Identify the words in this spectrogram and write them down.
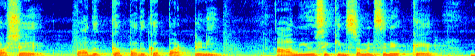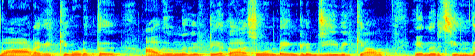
പക്ഷേ പതുക്കെ പതുക്കെ പട്ടിണി ആ മ്യൂസിക് ഇൻസ്ട്രുമെൻസിനെയൊക്കെ വാടകയ്ക്ക് കൊടുത്ത് അതിൽ നിന്ന് കിട്ടിയ കാശ് കൊണ്ടെങ്കിലും ജീവിക്കാം എന്നൊരു ചിന്ത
